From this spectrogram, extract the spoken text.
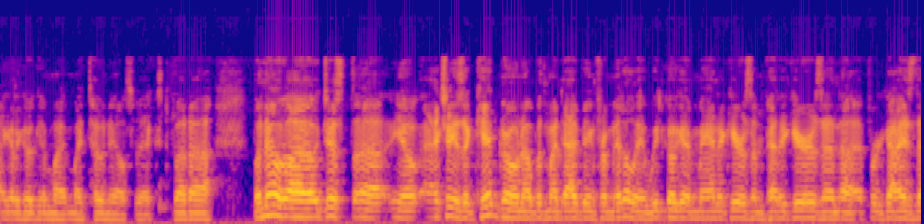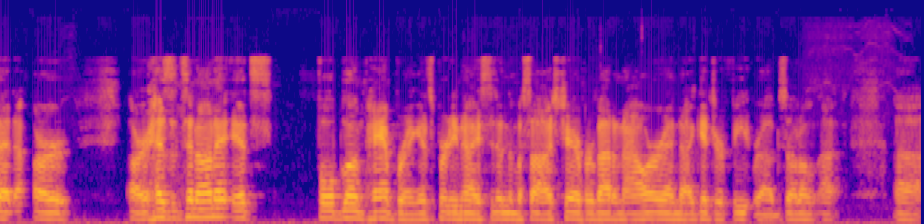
I gotta go get my, my toenails fixed. But uh, but no, uh, just uh, you know, actually as a kid growing up with my dad being from Italy, we'd go get manicures and pedicures, and uh, for guys that are are hesitant on it, it's full blown pampering. It's pretty nice. Sit in the massage chair for about an hour and uh, get your feet rubbed. So I don't uh, uh,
